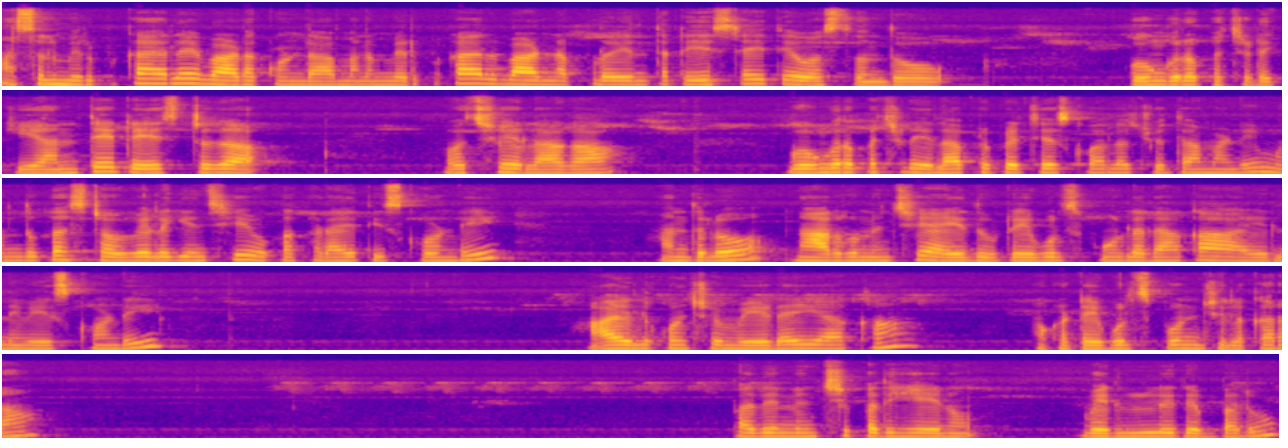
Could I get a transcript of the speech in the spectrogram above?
అసలు మిరపకాయలే వాడకుండా మనం మిరపకాయలు వాడినప్పుడు ఎంత టేస్ట్ అయితే వస్తుందో. గోంగూర పచ్చడికి అంతే టేస్ట్గా వచ్చేలాగా గోంగూర పచ్చడి ఎలా ప్రిపేర్ చేసుకోవాలో చూద్దామండి. ముందుగా స్టవ్ వెలిగించి ఒక కడాయి తీసుకోండి. అందులో నాలుగు నుంచి ఐదు టేబుల్ స్పూన్ల దాకా ఆయిల్ని వేసుకోండి. ఆయిల్ కొంచెం వేడయ్యాక ఒక టేబుల్ స్పూన్ జీలకర్ర పది నుంచి పదిహేను వెల్లుల్లి రెబ్బలు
